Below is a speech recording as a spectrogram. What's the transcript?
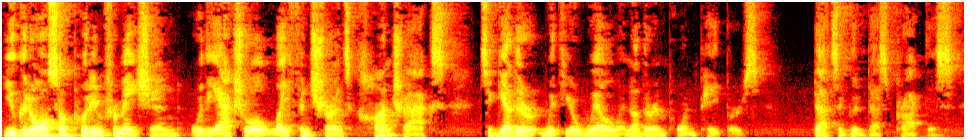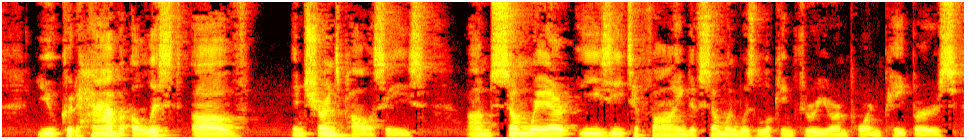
You could also put information or the actual life insurance contracts together with your will and other important papers. That's a good best practice. You could have a list of insurance policies um, somewhere easy to find if someone was looking through your important papers.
